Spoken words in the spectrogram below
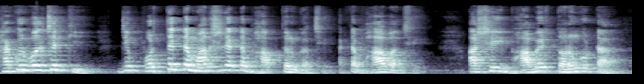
ঠাকুর বলছেন কি, যে প্রত্যেকটা মানুষের একটা ভাব তরঙ্গ আছে, একটা ভাব আছে, আর সেই ভাবের তরঙ্গটা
